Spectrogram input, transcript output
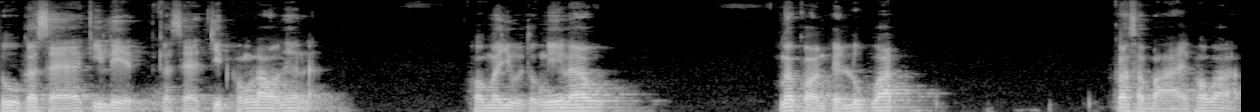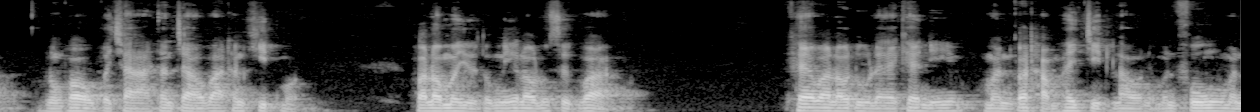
ดูกระแสกิเลสกระแสจิตของเราเนี่ยแหละ พอมาอยู่ตรงนี้แล้ว เมื่อก่อนเป็นลูกวัด ก็สบายเพราะว่าหลวงพ่ออุปชาท่านเจ้าว่าท่านคิดหมด พอเรามาอยู่ตรงนี้เรารู้สึกว่า แค่ว่าเราดูแลแค่นี้ มันก็ทำให้จิตเราเนี่ยมันฟุง้งมัน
